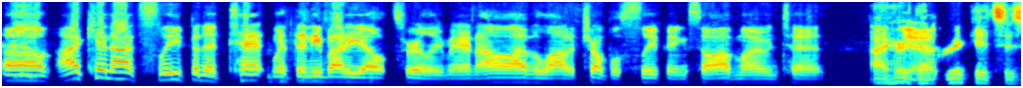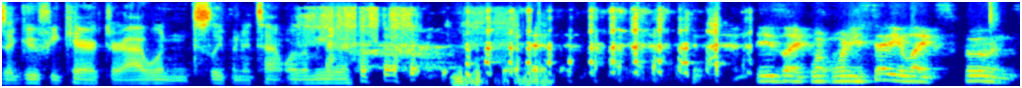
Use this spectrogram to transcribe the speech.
Um, I cannot sleep in a tent with anybody else, really, man. I'll have a lot of trouble sleeping, so I have my own tent. I heard Yeah. that Ricketts is a goofy character. I wouldn't sleep in a tent with him either. He's like when, when he said he likes spoons.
